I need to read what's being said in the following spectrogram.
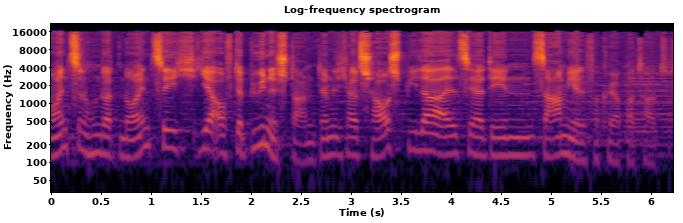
1990 hier auf der Bühne stand, nämlich als Schauspieler, als er den Samiel verkörpert hat.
